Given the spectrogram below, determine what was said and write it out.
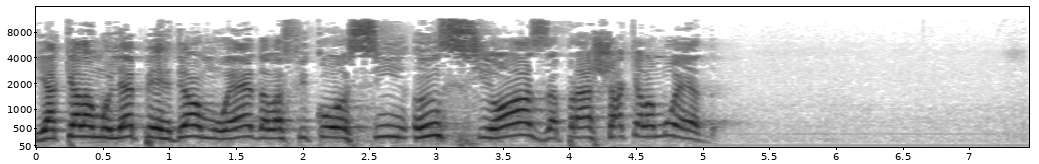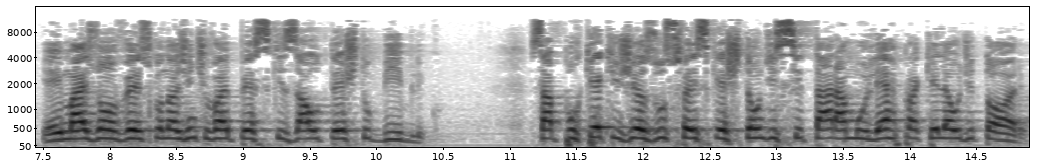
E aquela mulher perdeu a moeda, ela ficou assim, ansiosa para achar aquela moeda. E aí, mais uma vez, quando a gente vai pesquisar o texto bíblico, sabe por que, que Jesus fez questão de citar a mulher para aquele auditório?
